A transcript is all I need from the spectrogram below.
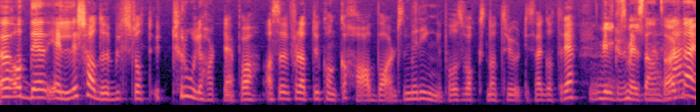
Eh, og det, ellers hadde det blitt slått utrolig hardt ned på. Altså, For at du kan ikke ha barn som ringer på hos voksne og truer til seg godteri. Hvilket som helst annen dag? Nei.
